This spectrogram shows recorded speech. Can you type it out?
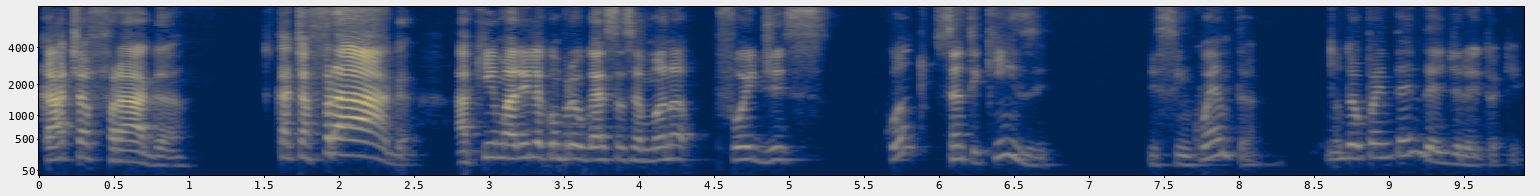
Kátia Fraga. Kátia Fraga! Aqui em Marília comprei o gás essa semana. Foi de quanto? 115? E 50? Não deu para entender direito aqui.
